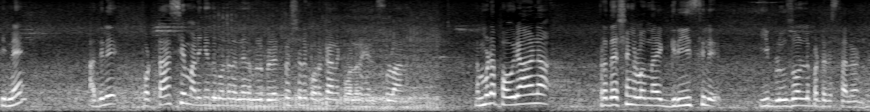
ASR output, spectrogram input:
പിന്നെ അതിൽ പൊട്ടാസ്യം അടങ്ങിയത് കൊണ്ട് തന്നെ നമ്മൾ ബ്ലഡ് പ്രഷർ കുറക്കാനൊക്കെ വളരെ ഹെൽപ്ഫുള്ളാണ് നമ്മുടെ പൗരാണ പ്രദേശങ്ങളിലൊന്നായ ഗ്രീസിൽ ഈ ബ്ലൂ സോണിൽ പെട്ടൊരു സ്ഥലമുണ്ട്.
